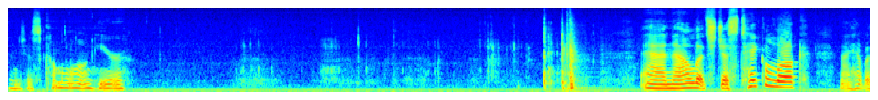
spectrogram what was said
And just come along here. And now let's just take a look. And I have a,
